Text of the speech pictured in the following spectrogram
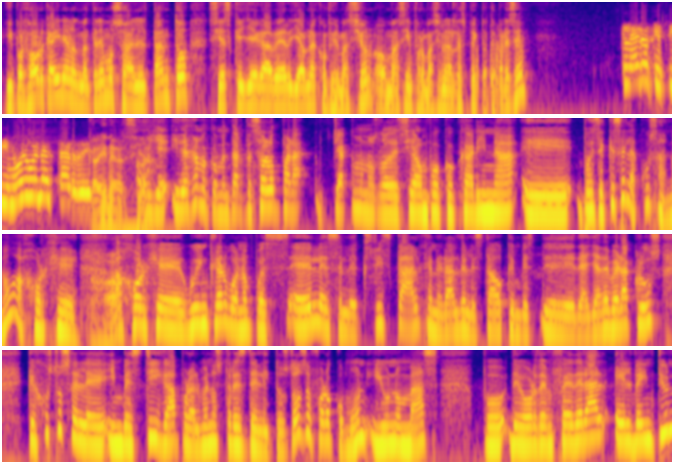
y por favor, Karina, nos mantenemos al tanto si es que llega a haber ya una confirmación o más información al respecto. ¿Te parece? Claro que sí, muy buenas tardes. Karina García. Oye, y déjame comentarte, solo para, ya como nos lo decía un poco Karina, eh, pues de qué se le acusa, ¿no? A Jorge, Ajá. a Jorge Winkler, bueno, pues él es el ex fiscal general del estado que de, de allá de Veracruz, que justo se le investiga por al menos tres delitos, dos de fuero común y uno más de orden federal. El 21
